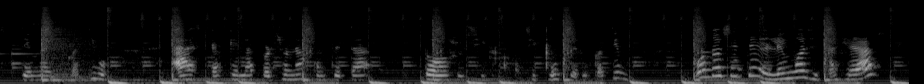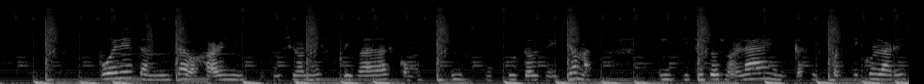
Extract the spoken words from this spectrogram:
sistema educativo hasta que la persona completa todos sus ciclos educativos. Un docente de lenguas extranjeras puede también trabajar en instituciones privadas como institutos de idiomas, institutos online y clases particulares,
